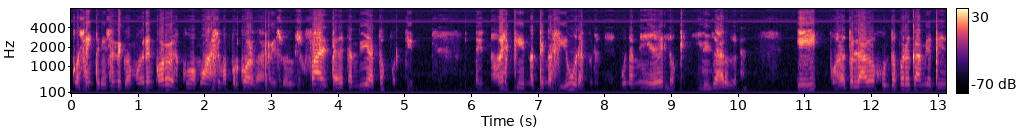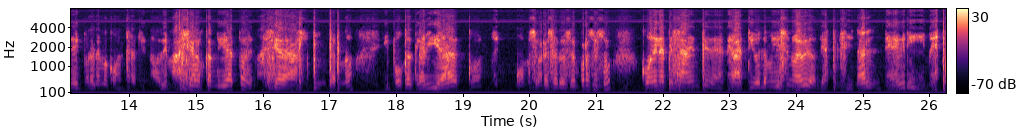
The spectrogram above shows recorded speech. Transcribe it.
cosas interesantes que vamos a ver en Córdoba es cómo hacemos por Córdoba resuelve su falta de candidatos, porque no es que no tenga figuras, pero ninguna mide lo que mide Yardona. Y por otro lado, Juntos por el Cambio tiene el problema contrario, ¿no? Demasiados candidatos, demasiada agite interno y poca claridad con cómo se va a resolver ese proceso, con el antecedente negativo del 2019, donde hasta el final Negri y Mestre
